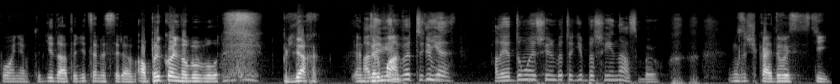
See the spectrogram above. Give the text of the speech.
поняв, тоді да, тоді це не серйозно. А прикольно би було. Бляха, Але він би тоді. Але я думаю, що він би тоді би ще і нас бив. Ну зачекай, дивись, стій.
